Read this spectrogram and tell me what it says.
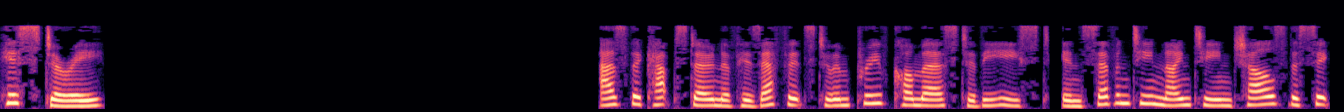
History As the capstone of his efforts to improve commerce to the east, in 1719 Charles VI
